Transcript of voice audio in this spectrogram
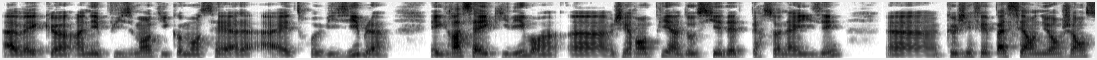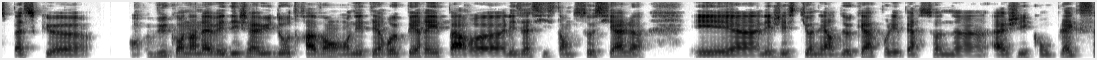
avec un épuisement qui commençait à, être visible. Et grâce à Équilibre, j'ai rempli un dossier d'aide personnalisée que j'ai fait passer en urgence parce que vu qu'on en avait déjà eu d'autres avant, on était repéré par les assistantes sociales et les gestionnaires de cas pour les personnes âgées complexes.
